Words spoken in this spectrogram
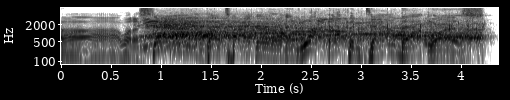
Ah, what a save by Tiger, and what an up and down that was.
